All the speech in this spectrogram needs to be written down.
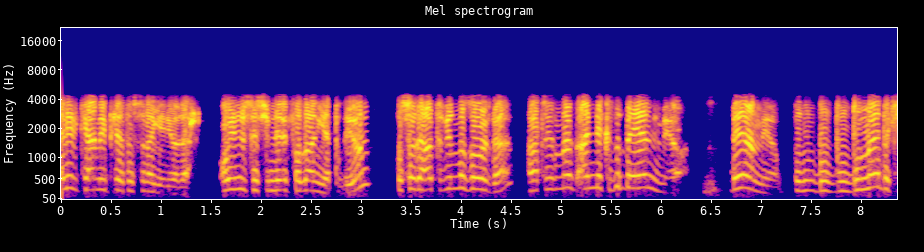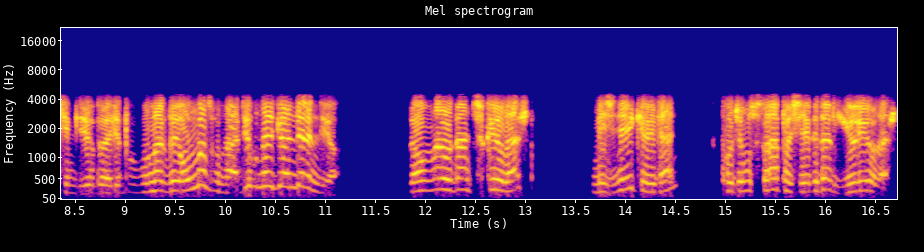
Halil Kamil platosuna geliyorlar. Oyuncu seçimleri falan yapılıyor. O sırada Atıf Yılmaz orada. Atıf Yılmaz anne kızı beğenmiyor. Beğenmiyor. Bu, bu- bu- bunlar da kim diyor böyle. Bu- Bunlar böyle olmaz bunlar diyor. Bunları gönderin diyor. Ve onlar oradan çıkıyorlar. Mecidiyeköy'den Koca Mustafa Paşa'ya kadar yürüyorlar.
